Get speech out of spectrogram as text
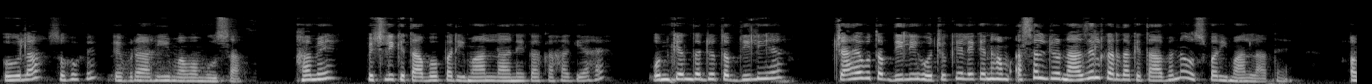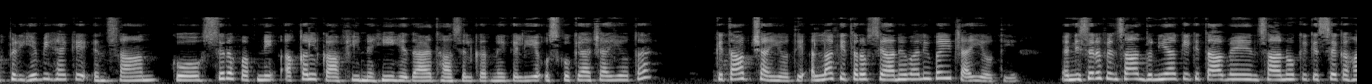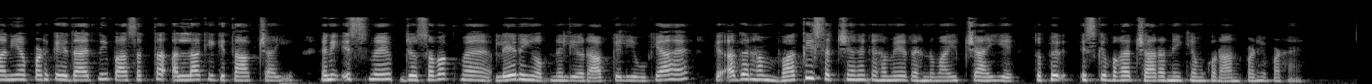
اولا صحف ابراہیم و موسا ہمیں پچھلی کتابوں پر ایمان لانے کا کہا گیا ہے۔ ان کے اندر جو تبدیلی ہے، چاہے وہ تبدیلی ہو چکی لیکن ہم اصل جو نازل کردہ کتاب ہے نا، اس پر ایمان لاتے ہیں۔ اور پھر یہ بھی ہے کہ انسان کو صرف اپنی عقل کافی نہیں ہدایت حاصل کرنے کے لیے اس کو کیا چاہیے ہوتا ہے؟ کتاب چاہیے ہوتی ہے۔ اللہ کی طرف سے آنے والی وہی چاہیے ہوتی ہے۔ یعنی صرف انسان دنیا کی کتابیں، انسانوں کی قصے، کہانیاں پڑھ کے ہدایت نہیں پا سکتا، اللہ کی کتاب چاہیے۔ یعنی اس میں جو سبق میں لے رہی ہوں اپنے لیے اور آپ کے لیے وہ کیا ہے کہ اگر ہم واقعی سچے ہیں کہ ہمیں رہنمائی چاہیے، تو پھر اس کے بغیر چارہ نہیں کہ ہم قرآن پڑھے پڑھائیں۔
